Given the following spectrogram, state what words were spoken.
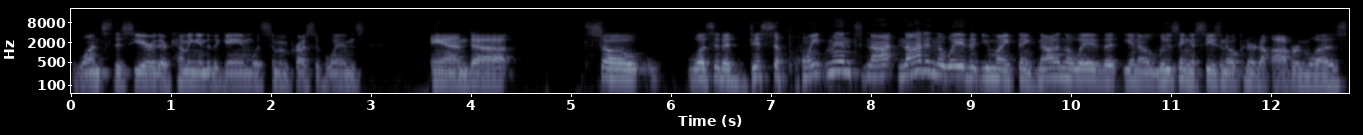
once this year. They're coming into the game with some impressive wins, and uh, so was it a disappointment? Not not in the way that you might think. Not in the way that you know losing a season opener to Auburn was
